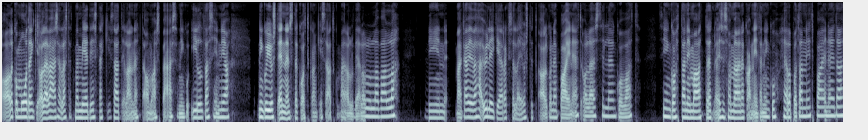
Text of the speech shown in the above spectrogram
alkoi muutenkin olla vähän sellaista, että mä mietin sitä kisatilannetta omassa päässä niin kuin iltasin ja niin kuin just ennen sitä Kotkan kisaa, kun mä en ollut vielä ollut lavalla, niin mä kävin vähän ylikierroksella just, että alkoi ne paineet olla silleen kovat. Siinä kohtaa niin mä ajattelin, että no ei se some ainakaan niitä niin kuin helpota niitä paineita.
